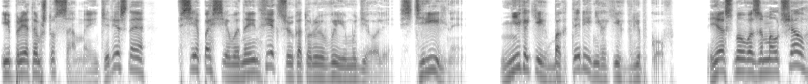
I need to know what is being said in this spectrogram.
и при этом, что самое интересное, Все посевы на инфекцию, которую вы ему делали, стерильны. Никаких бактерий, никаких грибков. Я снова замолчал,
